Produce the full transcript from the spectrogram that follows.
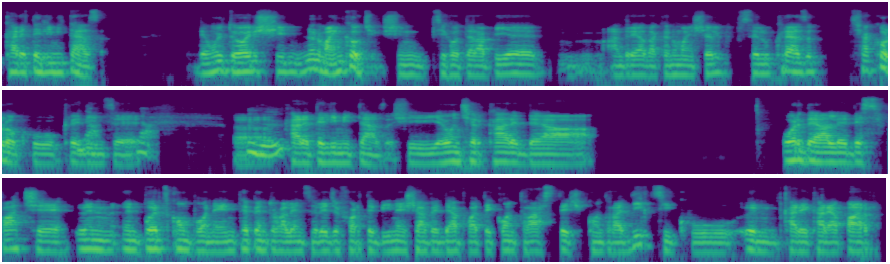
care te limitează. De multe ori și nu numai în coaching, și în psihoterapie, Andreea, dacă nu mă înșel, se lucrează și acolo cu credințe da, da. Uh, uh-huh. care te limitează și e o încercare de a ori de a le desface în, în părți componente pentru a le înțelege foarte bine și a vedea poate contraste și contradicții cu, în care, care apar,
